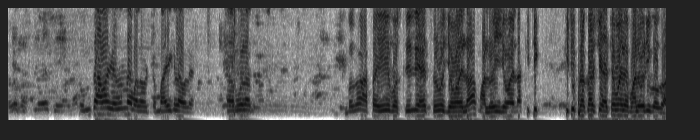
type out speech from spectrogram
तुमचा आवाज येणार नाही मला वाटतं? माईक लावलाय. हा बोला. बघा आता हे बसलेले आहेत सर्व जेवायला मालवणी जेवायला. किती किती प्रकारचे आयटम आहेत मालवणी बघा.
